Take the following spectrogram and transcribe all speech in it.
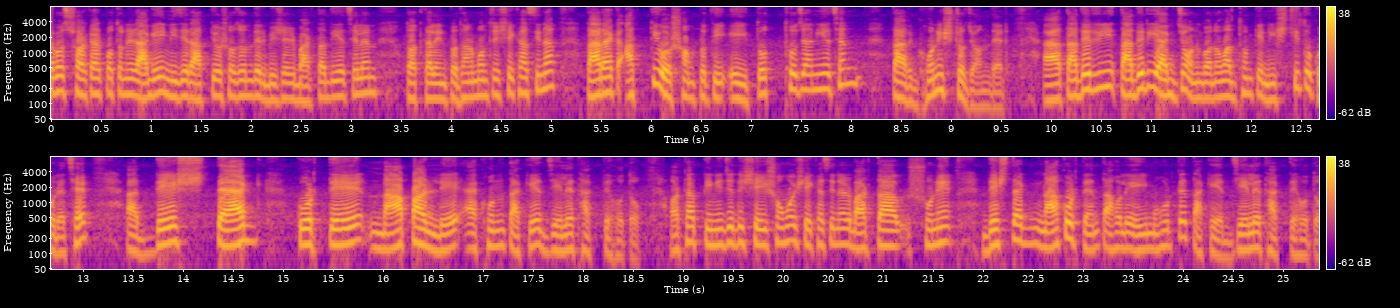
আগস্ট সরকার পতনের আগেই নিজের আত্মীয় স্বজনদের বিশেষ বার্তা দিয়েছিলেন তৎকালীন প্রধানমন্ত্রী শেখ হাসিনা। তার এক আত্মীয় সম্প্রতি এই তথ্য জানিয়েছেন তার ঘনিষ্ঠজনদের। তাদেরই তাদেরই একজন গণমাধ্যমকে নিশ্চিত করেছে দেশ ত্যাগ করতে না পারলে এখন তাকে জেলে থাকতে হতো। অর্থাৎ তিনি যদি সেই সময় শেখ হাসিনার বার্তা শুনে দেশত্যাগ না করতেন, তাহলে এই মুহূর্তে তাকে জেলে থাকতে হতো।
